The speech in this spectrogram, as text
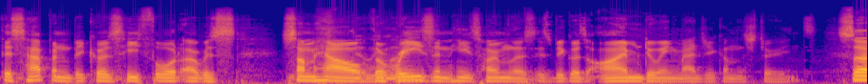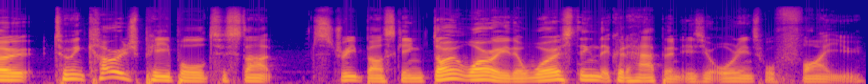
this happened because he thought I was somehow the money. reason he's homeless is because I'm doing magic on the streets. So, to encourage people to start street busking, don't worry. The worst thing that could happen is your audience will fight you.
